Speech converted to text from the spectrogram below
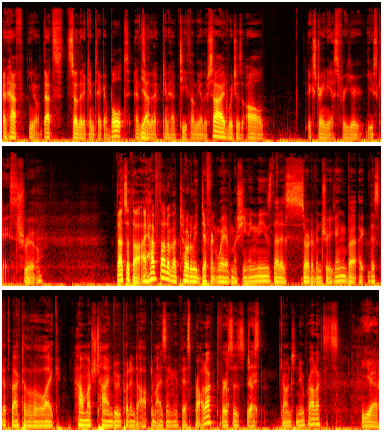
and half you know that's so that it can take a bolt and Yeah. so that it can have teeth on the other side which is all extraneous for your use case True. That's a thought. I have thought of a totally different way of machining these that is sort of intriguing, but I, this gets back to the like how much time do we put into optimizing this product versus Right. just going to new products? It's, yeah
